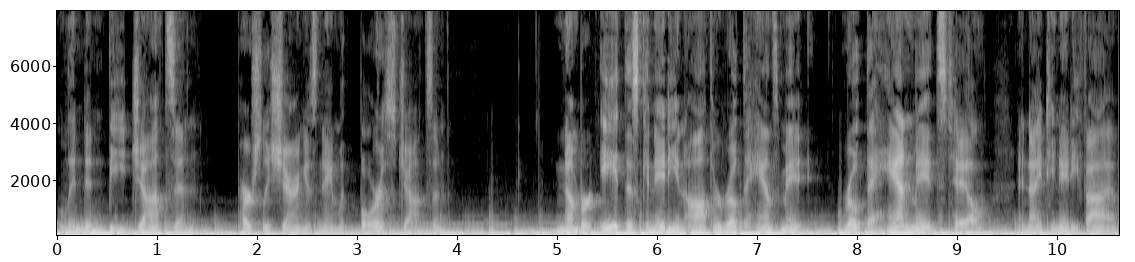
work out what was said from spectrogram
Lyndon B. Johnson, partially sharing his name with Boris Johnson. Number eight, this Canadian author wrote The Handmaid, wrote The Handmaid's Tale in 1985.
